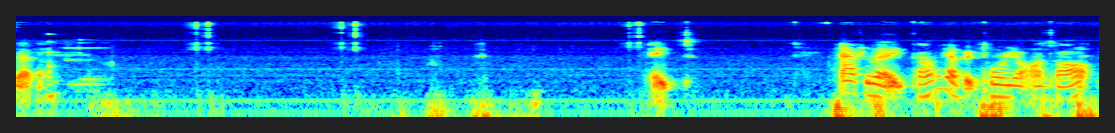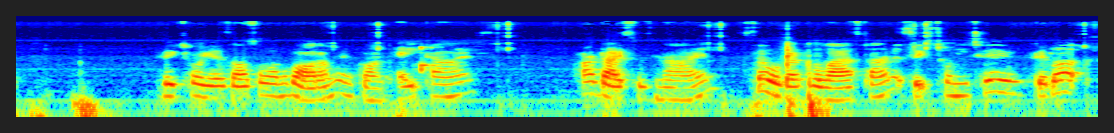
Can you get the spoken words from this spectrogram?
seven, eight. After the eighth time, we have Victoria on top. Victoria is also on the bottom. We've gone eight times. Our dice was nine, so we'll go for the last time at 622. Good luck.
